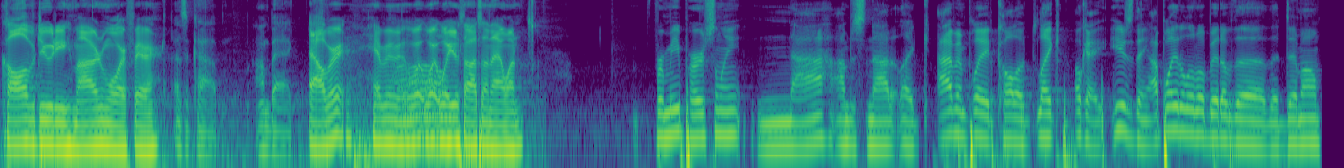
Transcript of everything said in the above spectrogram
Call of Duty Modern Warfare. As a cop, I'm back. Albert, have you- what, what, what are your thoughts on that one? For me personally, nah. I'm just not like I haven't played Call of like. Okay, here's the thing. I played a little bit of the the demo,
